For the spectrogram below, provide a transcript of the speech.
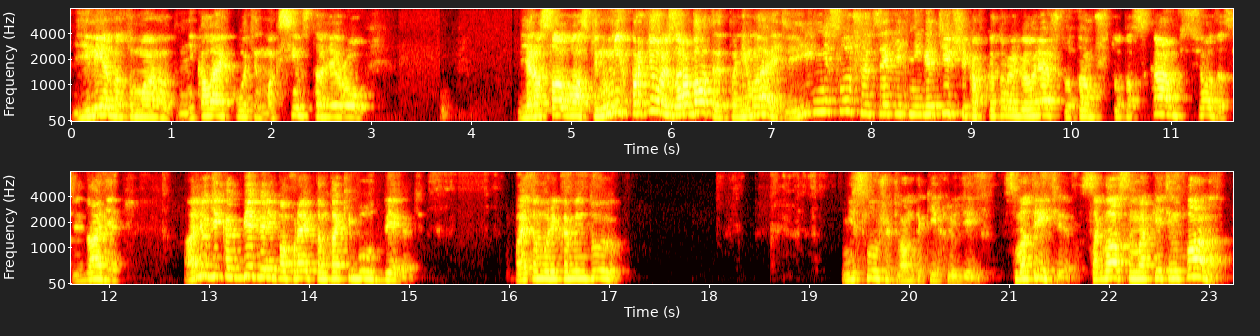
Елена Туманова, там, Николай Котин, Максим Столяров, Ярослав Ласкин. У них партнеры зарабатывают, понимаете, и не слушают всяких негативщиков, которые говорят, что там что-то скам, все, до свидания. А люди как бегали по проектам, так и будут бегать. Поэтому рекомендую не слушать вам таких людей. Смотрите, согласно маркетинг-плана,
